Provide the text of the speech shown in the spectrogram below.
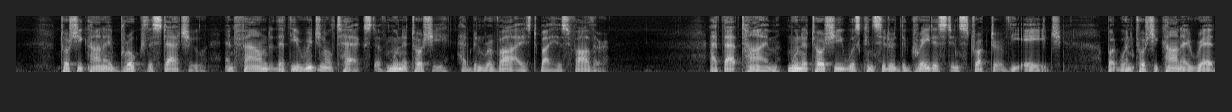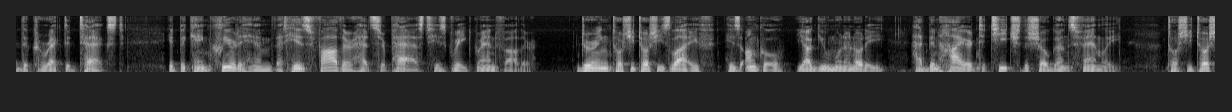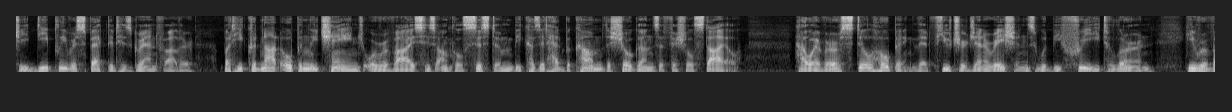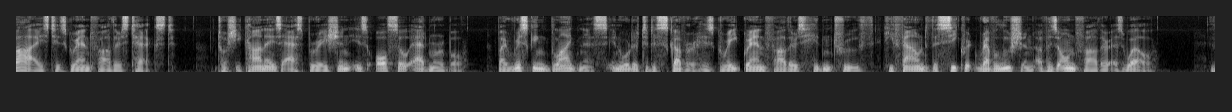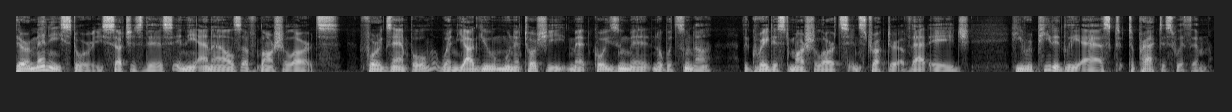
Toshikane broke the statue and found that the original text of Munetoshi had been revised by his father. At that time, Munetoshi was considered the greatest instructor of the age, but when Toshikane read the corrected text, it became clear to him that his father had surpassed his great grandfather. During Toshitoshi's life, his uncle, Yagyu Munenori, had been hired to teach the shogun's family. Toshitoshi deeply respected his grandfather, but he could not openly change or revise his uncle's system because it had become the shogun's official style. However, still hoping that future generations would be free to learn, he revised his grandfather's text. Toshikane's aspiration is also admirable. By risking blindness in order to discover his great grandfather's hidden truth, he found the secret revolution of his own father as well. There are many stories such as this in the annals of martial arts. For example, when Yagyu Munetoshi met Koizumi Nobutsuna, the greatest martial arts instructor of that age, he repeatedly asked to practice with him.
